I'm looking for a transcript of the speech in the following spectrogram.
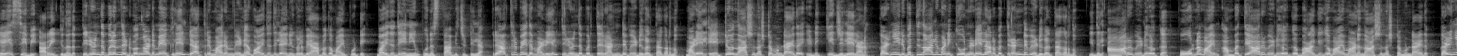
കെ എസ് സി ബി അറിയിക്കുന്നത്. തിരുവനന്തപുരം നെടുവങ്ങാട് മേഖലയിൽ രാത്രി മരം വീണ് വൈദ്യുതി ലൈനുകൾ വ്യാപകമായി പൊട്ടി. വൈദ്യുതി ഇനിയും പുനഃസ്ഥാപിച്ചിട്ടില്ല. രാത്രി പെയ്ത മഴയിൽ തിരുവനന്തപുരത്ത് രണ്ട് വീടുകൾ തകർന്നു. മഴയിൽ ഏറ്റവും നാശനഷ്ടമുണ്ടായത് ഇടുക്കി ജില്ലയിലാണ്. കഴിഞ്ഞ ഇരുപത്തിനാല് മണിക്കൂറിനിടയിൽ അറുപത്തിരണ്ട് വീടുകൾ തകർന്നു. ഇതിൽ ആറ് വീടുകൾക്ക് പൂർണമായും അമ്പത്തിയാറ് വീടുകൾക്ക് ഭാഗികമായുമാണ് നാശനഷ്ടമുണ്ടായത്. കഴിഞ്ഞ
